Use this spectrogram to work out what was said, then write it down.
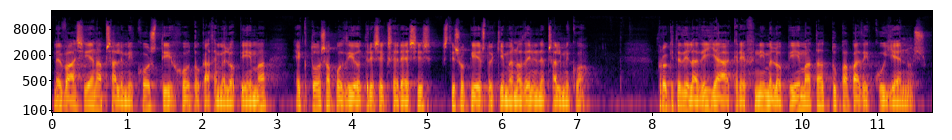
με βάση ένα ψαλμικό στίχο το κάθε μελοποίημα, εκτός από δύο-τρεις εξαιρέσεις στις οποίες το κείμενο δεν είναι ψαλμικό. Πρόκειται δηλαδή για ακρεφνή μελοποιήματα του παπαδικού γένους.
